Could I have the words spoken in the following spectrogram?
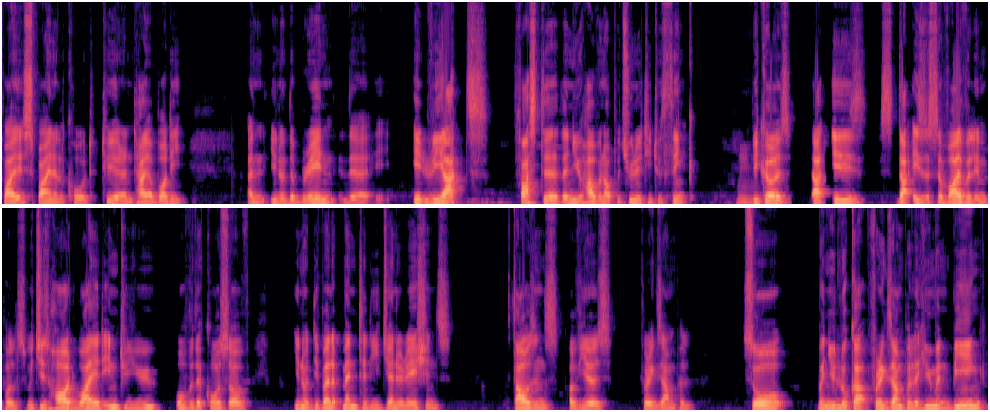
via spinal cord to your entire body and you know the brain the it reacts faster than you have an opportunity to think mm-hmm. because that is that is a survival impulse which is hardwired into you over the course of you know developmentally generations thousands of years for example. So when you look at for example a human being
